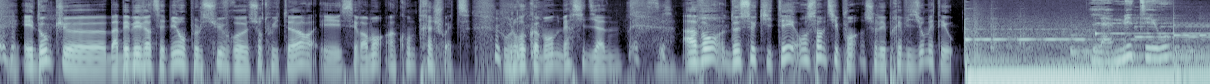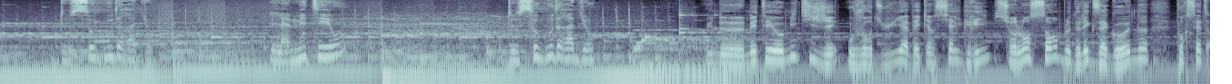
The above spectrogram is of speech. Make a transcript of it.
et donc, euh, bah, bébé 27000, on peut le suivre euh, sur Twitter et c'est vraiment un compte très chouette. Je vous le recommande. Merci Diane. Avant de se quitter, on se fait un petit point sur les prévisions météo. La météo de Sogoud Radio. La météo de Sogoud Radio. Une météo mitigée aujourd'hui avec un ciel gris sur l'ensemble de l'Hexagone pour cette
